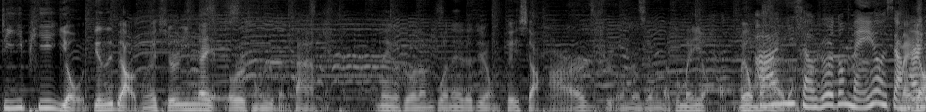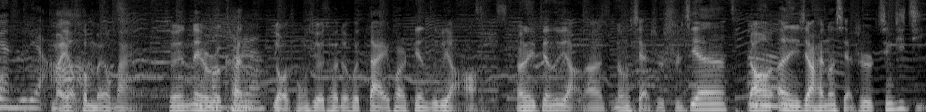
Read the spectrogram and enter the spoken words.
第一批有电子表的同学，其实应该也都是从日本带回来的。那个时候咱们国内的这种给小孩儿使用的电子表都没有，没有啊，卖的。你小时候都没有小孩电子表，没有，根本没有卖的。所以那时候看有同学他就会带一块电子表，然后那电子表呢能显示时间，然后摁一下还能显示星期几，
